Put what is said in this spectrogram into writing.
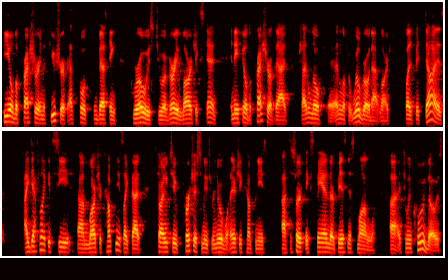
feel the pressure in the future, if ethical investing grows to a very large extent and they feel the pressure of that, which I don't know if I don't know if it will grow that large, but if it does, I definitely could see um, larger companies like that starting to purchase some of these renewable energy companies uh, to sort of expand their business model uh, to include those.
